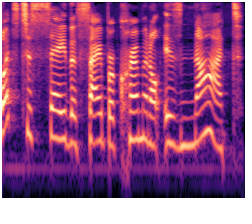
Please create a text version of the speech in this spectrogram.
What's to say the cyber criminal is not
